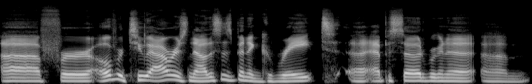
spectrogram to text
uh, for over two hours now. This has been a great uh, episode. We're gonna um,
